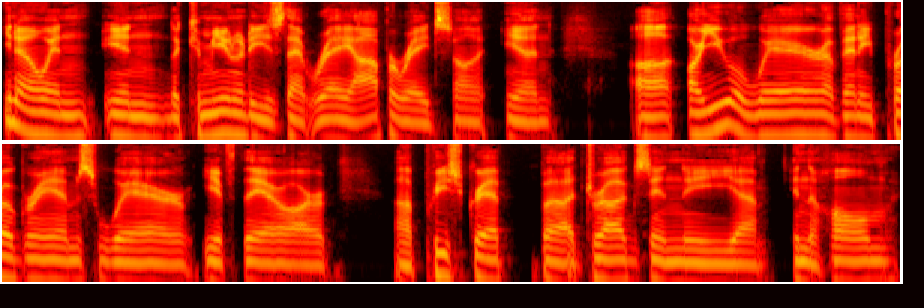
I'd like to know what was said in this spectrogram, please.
You know in in the communities that Rea operates on in uh, are you aware of any programs where, if there are uh, prescript uh, drugs in the uh, in the home,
